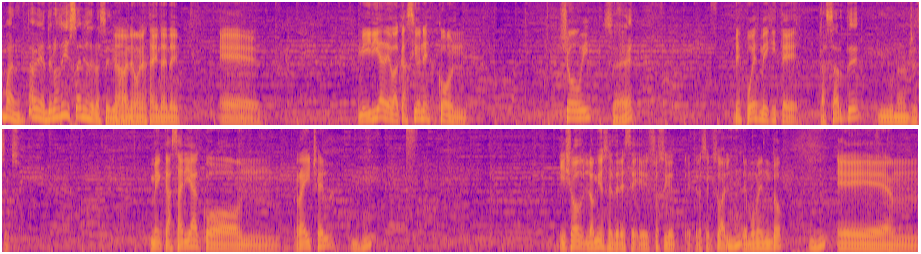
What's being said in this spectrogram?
Bueno, está bien, de los 10 años de la serie. No, vale. no, bueno, está bien, está bien. Está bien. Eh, me iría de vacaciones con Joey. Sí. Después me dijiste, Casarte y una noche de sexo. me casaría con Rachel. Ujú. Y yo, lo mío es heterose- eh, yo soy heterosexual Ujú. de momento. Eh,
